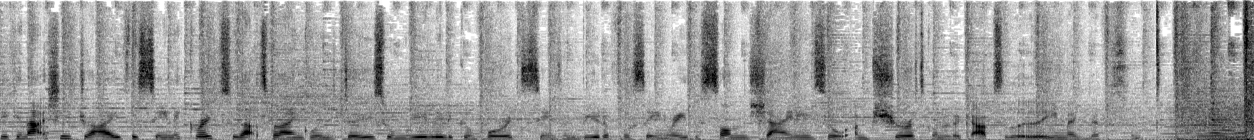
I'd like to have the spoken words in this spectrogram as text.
You can actually drive the scenic route so that's what I'm going to do so I'm really looking forward to seeing some beautiful scenery. The sun's shining so I'm sure it's going to look absolutely magnificent.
